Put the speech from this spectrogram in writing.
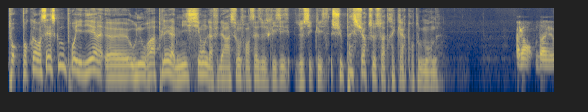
pour, commencer, est-ce que vous pourriez dire euh, ou nous rappeler la mission de la Fédération française de cyclisme, de cyclisme? Je suis pas sûr que ce soit très clair pour tout le monde. Alors, ben,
